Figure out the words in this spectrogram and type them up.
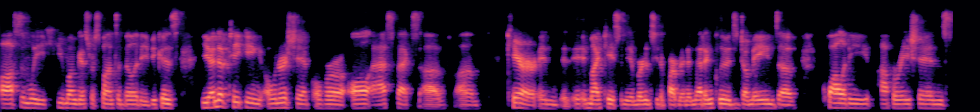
awesomely humongous responsibility because you end up taking ownership over all aspects of um, care in in my case in the emergency department and that includes domains of quality operations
